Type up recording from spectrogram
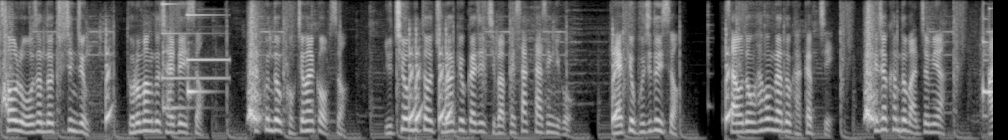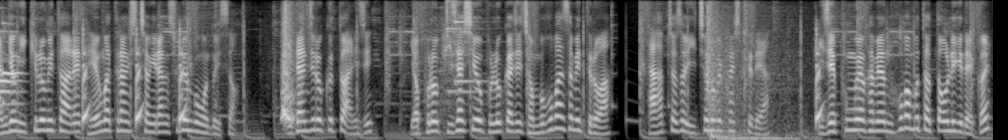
서울 5호선도 추진 중. 도로망도 잘 돼 있어. 학군도 걱정할 거 없어. 유치원부터 중학교까지 집 앞에 싹 다 생기고 대학교 부지도 있어. 싸우동 학원가도 가깝지. 쾌적함도 만점이야. 반경 2km 안에 대형마트랑 시청이랑 수변공원도 있어. 이 단지로 끝도 아니지. 옆으로 비사시오 블루까지 전부 호반 서밋 들어와. 다 합쳐서 2,580세대야. 이제 풍무역 하면 호반부터 떠올리게 될걸?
